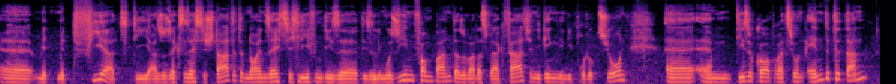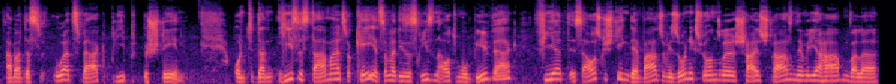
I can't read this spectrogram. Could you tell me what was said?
äh, mit, mit Fiat, die also 66 startete, 69 liefen diese, diese Limousinen vom Band, also war das Werk fertig und die gingen in die Produktion. Äh, ähm, diese Kooperation endete dann, aber das Urzwerk blieb bestehen. Und dann hieß es damals, okay, jetzt haben wir dieses riesen Automobilwerk, Fiat ist ausgestiegen, der war sowieso nichts für unsere scheiß Straßen, die wir hier haben, weil er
